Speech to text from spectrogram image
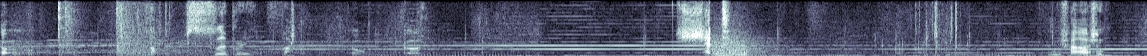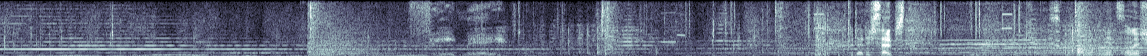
Oh, Fucker. Slippery little fucker. oh Gott. Shit. Mich verarschen. Fütter dich selbst. Okay, was waren wir denn jetzt noch nicht?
